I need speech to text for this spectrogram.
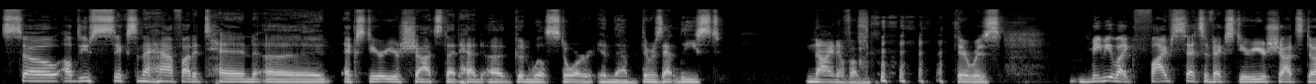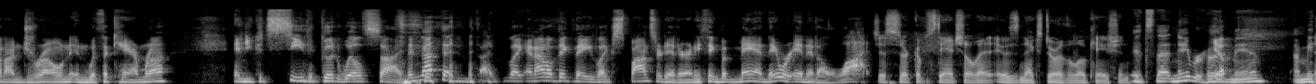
So I'll do six and a half out of ten uh, exterior shots that had a Goodwill store in them. There was at least nine of them. there was maybe like five sets of exterior shots done on drone and with a camera, and you could see the Goodwill sign. And not that like, and I don't think they like sponsored it or anything, but man, they were in it a lot. Just circumstantial that it was next door to the location. It's that neighborhood, Yep. man. I mean,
